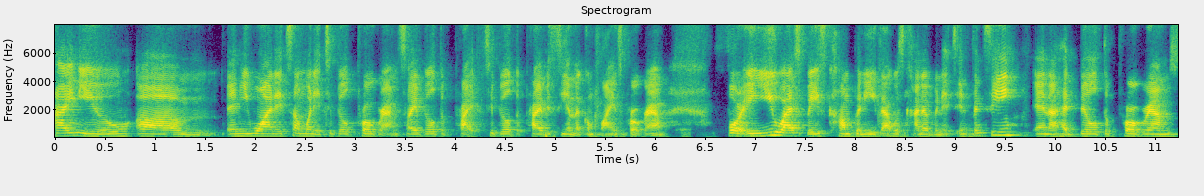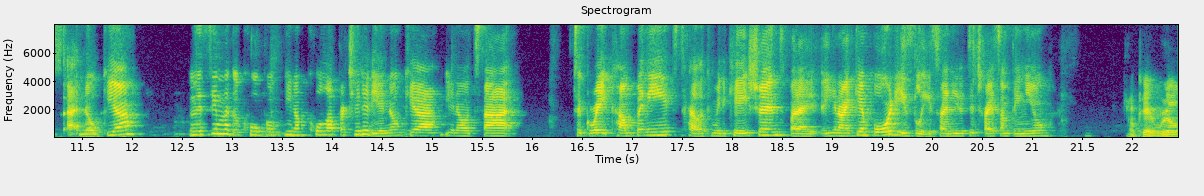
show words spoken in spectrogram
I knew, um, and he wanted someone to build programs. So I built the pri- to build the privacy and the compliance program for a US based company that was kind of in its infancy. And I had built the programs at Nokia. And it seemed like a cool, you know, cool opportunity. And Nokia, you know, it's not, it's a great company, it's telecommunications, but I, you know, I get bored easily. So I needed to try something new. Okay, real.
